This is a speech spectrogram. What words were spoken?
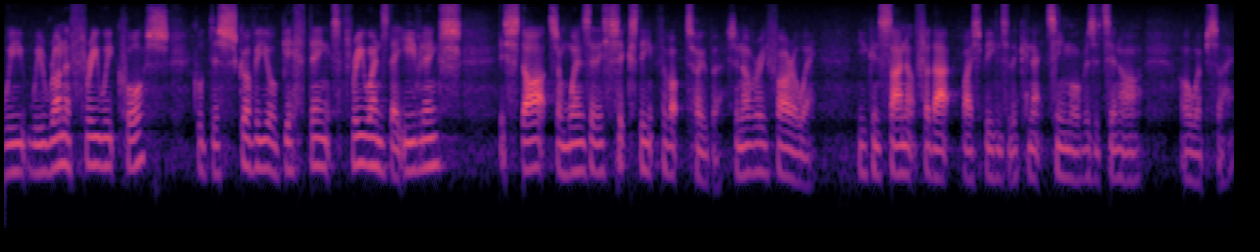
We, we run a three week course called Discover Your Gifting. It's three Wednesday evenings. It starts on Wednesday, the 16th of October, so not very far away. You can sign up for that by speaking to the Connect team or visiting our, our website.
